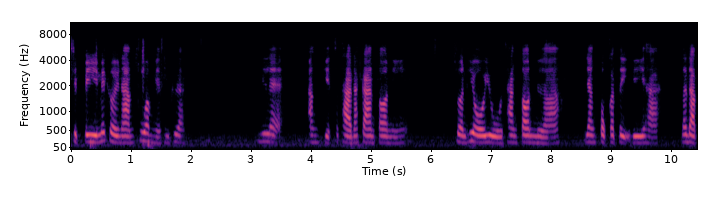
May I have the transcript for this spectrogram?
20 ปี ไม่เคยน้ำท่วมเนี่ยเพื่อน นี่แหละ อังกฤษสถานการณ์ตอนนี้ ส่วนที่โออยู่ทางตอนเหนือยังปกติดีค่ะ ระดับ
